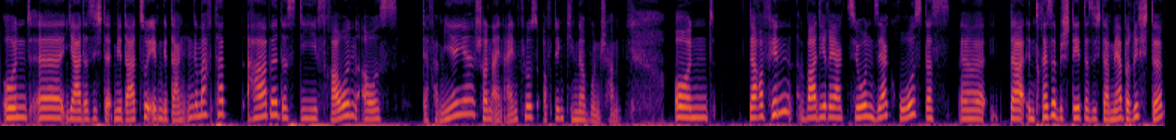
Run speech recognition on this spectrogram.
und äh, ja, dass ich da, mir dazu eben Gedanken gemacht hat, habe, dass die Frauen aus der Familie schon einen Einfluss auf den Kinderwunsch haben. Und daraufhin war die Reaktion sehr groß, dass äh, da Interesse besteht, dass ich da mehr berichte.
